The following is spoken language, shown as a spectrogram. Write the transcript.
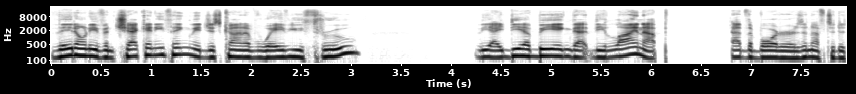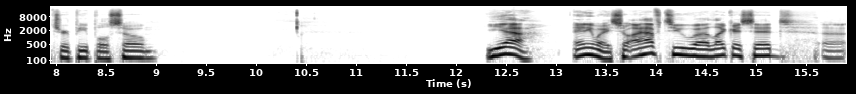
they don't even check anything; they just kind of wave you through. The idea being that the lineup at the border is enough to deter people. So, yeah. Anyway, so I have to, uh, like I said, uh,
